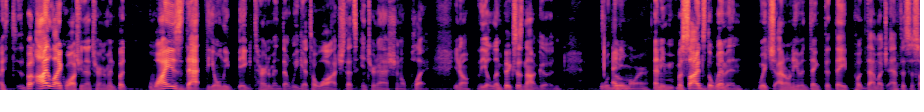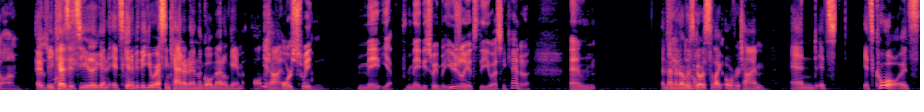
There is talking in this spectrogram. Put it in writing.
I th- but I like watching that tournament. But why is that the only big tournament that we get to watch that's international play? You know, the Olympics is not good the- anymore. Any besides the women, which I don't even think that they put that much emphasis on. Uh, because much. it's either gonna it's gonna be the U.S. and Canada in the gold medal game all the Yeah, time. or Sweden. May yeah, maybe Sweden, but usually it's the U.S. and Canada. And and then yeah, it always no. goes to like overtime, and it's it's cool. It's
